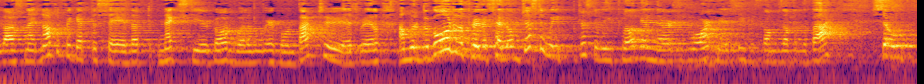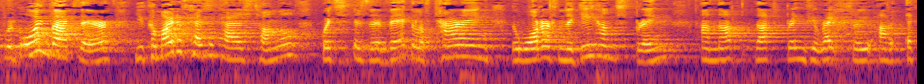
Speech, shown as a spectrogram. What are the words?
last night not to forget to say that next year, God willing, we're going back to Israel and we'll be going to the pool of Siloam. Just a wee, just a wee plug in there warn you, see the thumbs up in the back. So we're going back there. You come out of Hezekiah's tunnel, which is the vehicle of carrying the water from the Gihon spring, and that, that brings you right through. And it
